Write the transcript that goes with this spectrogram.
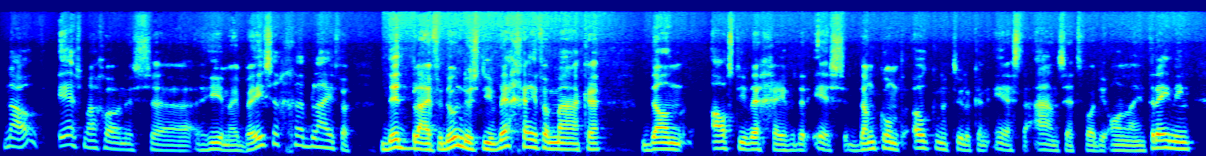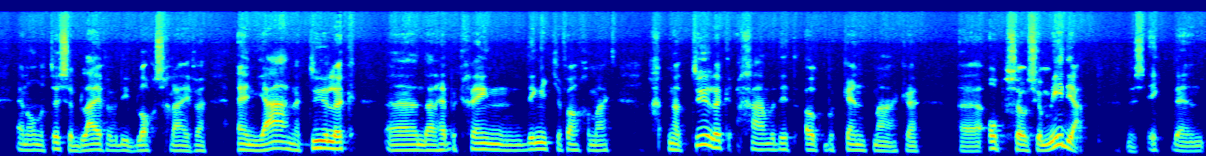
Nou, eerst maar gewoon eens uh, hiermee bezig blijven. Dit blijven doen, dus die weggever maken. Dan, als die weggever er is, dan komt ook natuurlijk een eerste aanzet voor die online training. En ondertussen blijven we die blog schrijven. En ja, natuurlijk, uh, daar heb ik geen dingetje van gemaakt. Natuurlijk gaan we dit ook bekendmaken uh, op social media. Dus ik, ben,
